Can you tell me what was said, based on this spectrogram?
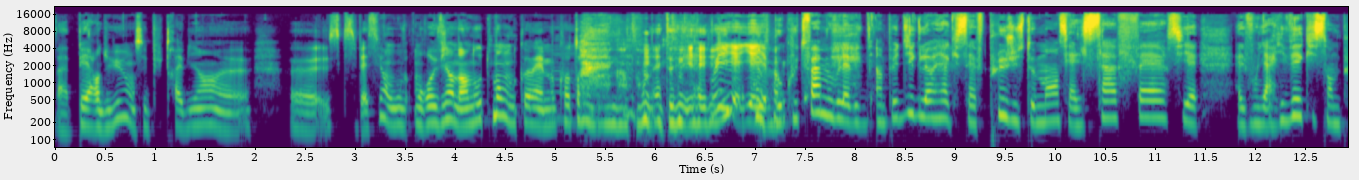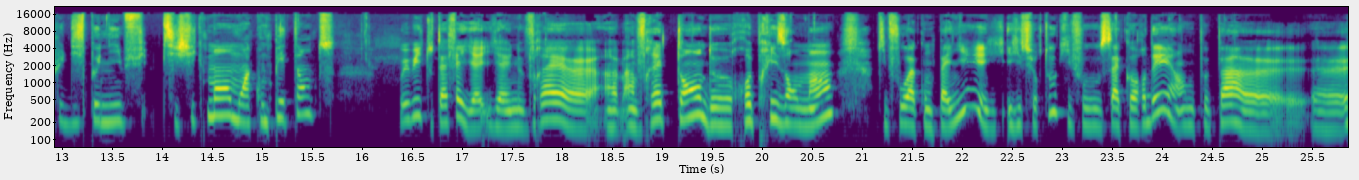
bah, perdu, on ne sait plus très bien euh, euh, ce qui s'est passé. On, revient d'un autre monde quand même quand on, quand on a donné la vie. Oui, il y, a beaucoup de femmes, vous l'avez un peu dit, Gloria, qui savent plus justement si elles savent faire, si elles, vont y arriver, qui se sentent plus disponibles psychiquement, moins compétentes. Oui, oui, tout à fait. Il y a, il y a une vraie, euh, un, vrai temps de reprise en main qu'il faut accompagner et, surtout qu'il faut s'accorder. Hein. On ne peut pas euh,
